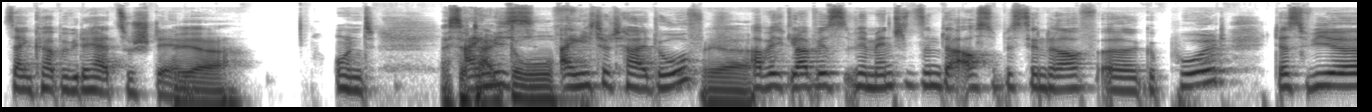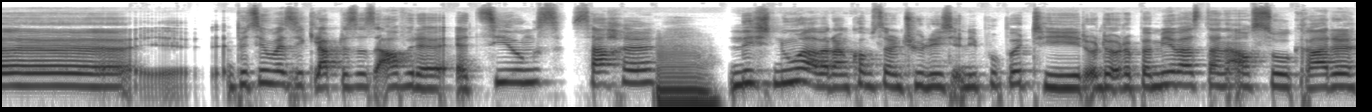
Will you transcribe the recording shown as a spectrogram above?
seinen Körper wiederherzustellen. Ja, Und das ist total eigentlich, doof. eigentlich total doof. ja. Aber ich glaube, wir, wir Menschen sind da auch so ein bisschen drauf äh, gepolt, dass wir, äh, beziehungsweise ich glaube, das ist auch wieder Erziehungssache. Mhm. Nicht nur, aber dann kommst du natürlich in die Pubertät. Und, oder bei mir war es dann auch so, gerade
